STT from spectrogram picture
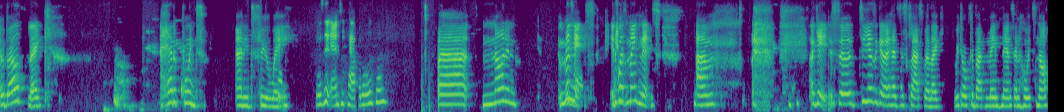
about like, I had a point, and it flew away. Was it anti-capitalism? Uh, not in maintenance. It was maintenance. Um, okay, so two years ago I had this class where like we talked about maintenance and how it's not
